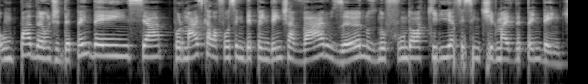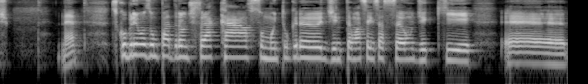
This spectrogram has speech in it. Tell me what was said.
um padrão de dependência. Por mais que ela fosse independente há vários anos, no fundo ela queria se sentir mais dependente. Né? Descobrimos um padrão de fracasso muito grande, então a sensação de que é,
